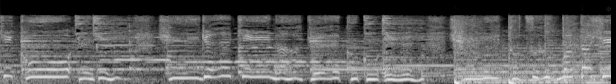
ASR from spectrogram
聞こえる。悲劇嘆く声一つまた一つ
